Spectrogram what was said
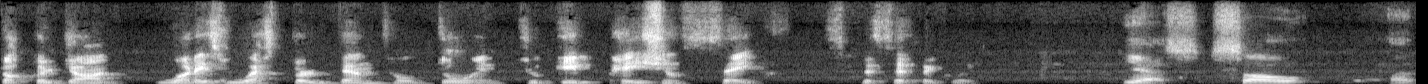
Dr. John, what is Western Dental doing to keep patients safe specifically? Yes. So, uh,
